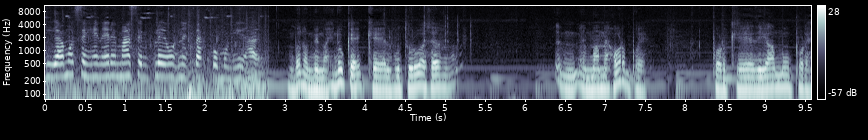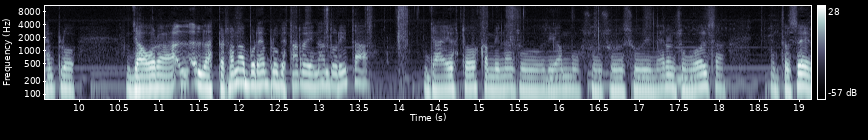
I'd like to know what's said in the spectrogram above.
digamos, se genere más empleo en estas comunidades. Bueno, me imagino que, que el futuro va a ser más mejor, pues, porque, digamos, por ejemplo, ya ahora las personas, por ejemplo, que están rellenando ahorita, ya ellos todos combinan su, digamos, su, su, dinero en su bolsa. Entonces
